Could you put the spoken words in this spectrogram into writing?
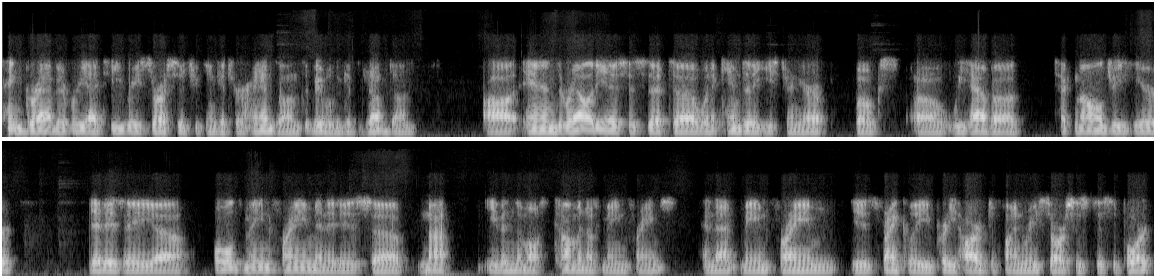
grab every IT resource that you can get your hands on to be able to get the job done. Uh, and the reality is is that uh, when it came to the Eastern Europe folks, uh, we have a technology here that is a uh, old mainframe, and it is uh, not even the most common of mainframes. And that mainframe is frankly pretty hard to find resources to support.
